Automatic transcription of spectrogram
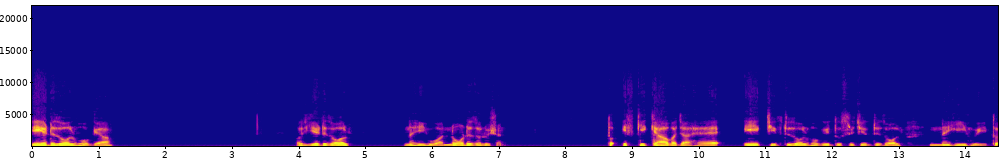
ए डिजोल्व हो गया। और ये डिजोल्व नहीं हुआ नो डिजोल्यूशन तो इसकी क्या वजह है? एक चीज़ डिजोल्व हो गई, दूसरी चीज़ डिजोल्व नहीं हुई। तो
